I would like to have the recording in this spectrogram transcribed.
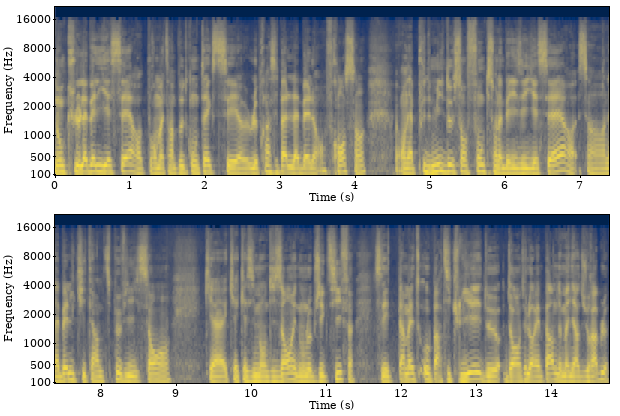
Donc le label ISR, pour mettre un peu de contexte, c'est euh, le principal label en France. hein. On a plus de 1200 fonds qui sont labellisés ISR. C'est un label qui était un petit peu vieillissant, hein, qui, a, qui a quasiment 10 ans, et dont l'objectif, c'est de permettre aux particuliers d'orienter leur épargne de manière durable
